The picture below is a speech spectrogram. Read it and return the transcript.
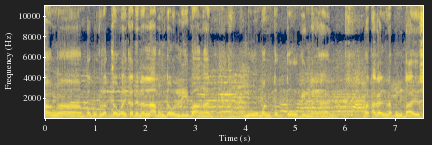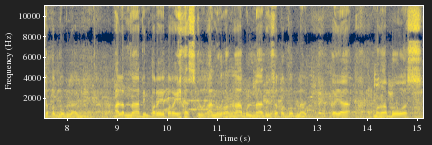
ang uh, pag-vlog daw ay kanila lamang daw libangan lumang tugtugin na yan. Matagal na po tayo sa pag-vlog. Alam natin pare-parehas kung ano ang habol natin sa pag-vlog. Kaya mga boss,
